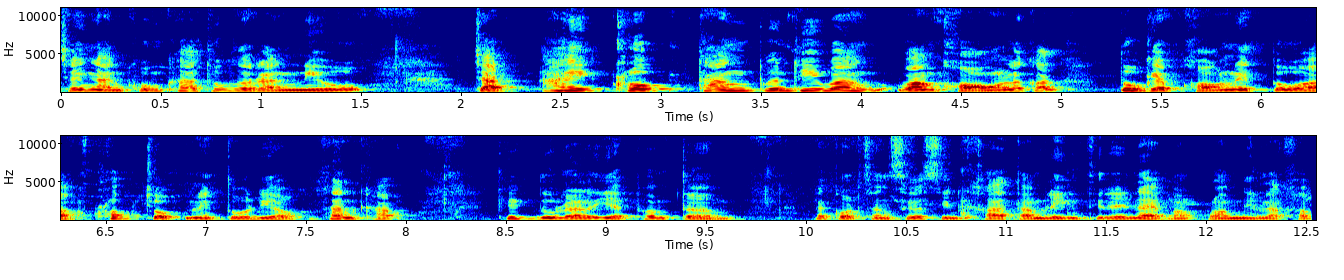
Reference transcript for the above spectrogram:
ใช้งานคุ้มค่าทุกตารางนิ้ว จัดให้ครบทั้งพื้นที่ว่างวางของ แล้วก็ตู้เก็บของในตัวครบจบในตัวเดียวท่านครับ คลิกดูรายละเอียดเพิ่มเติม และกดสั่งซื้อสินค้าตามลิงก์ที่ได้แนบมาพร้อมนี้แล้วครับ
